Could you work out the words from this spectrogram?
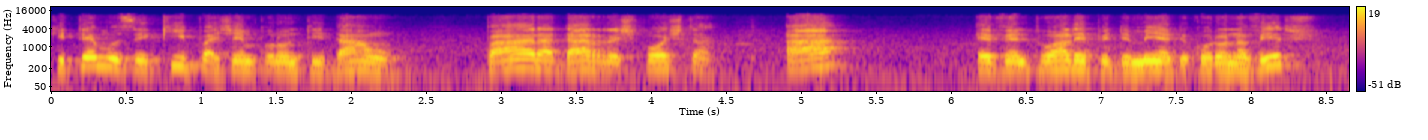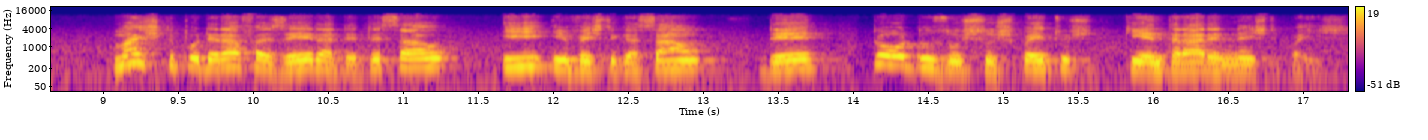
que temos equipas em prontidão para dar resposta à eventual epidemia de coronavírus, mas que poderá fazer a detecção e investigação de todos os suspeitos que entrarem neste país.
